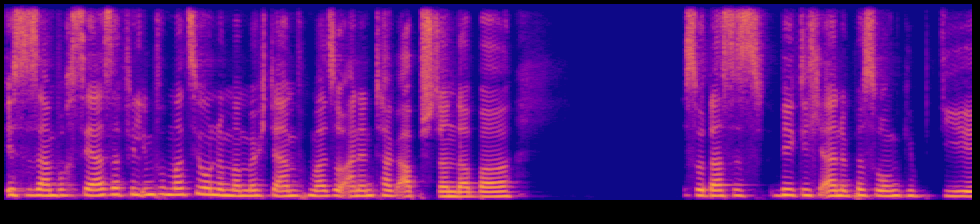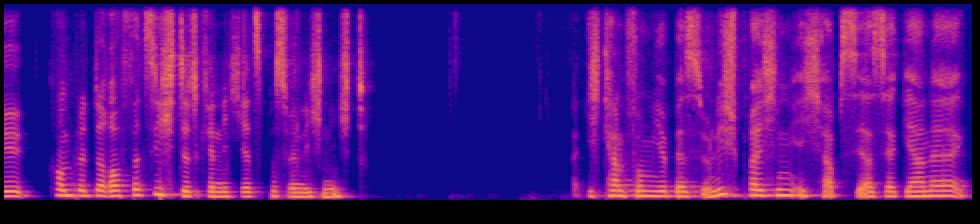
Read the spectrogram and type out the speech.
ist es einfach sehr, sehr viel Information und man möchte einfach mal so einen Tag Abstand, aber so dass es wirklich eine Person gibt, die komplett darauf verzichtet, kenne ich jetzt persönlich nicht. Ich kann von mir persönlich sprechen. Ich habe sehr, sehr gerne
